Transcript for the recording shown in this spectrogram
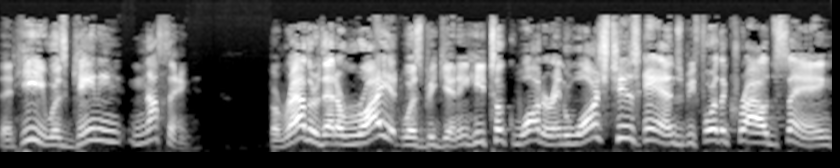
that he was gaining nothing, but rather that a riot was beginning, he took water and washed his hands before the crowd, saying,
